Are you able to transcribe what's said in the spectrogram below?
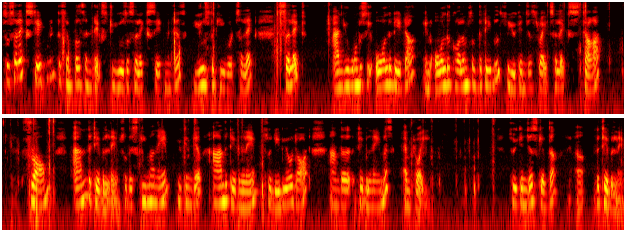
So select statement, the simple syntax to use a select statement is use the keyword select, select and you want to see all the data in all the columns of the table. So you can just write select star from and the table name. So the schema name you can give and the table name. So DBO dot and the table name is employee. So you can just give the uh, the table name.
